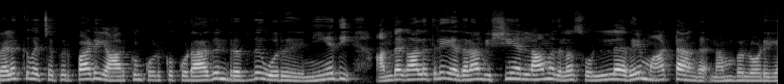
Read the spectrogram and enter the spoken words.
விளக்கு வச்ச பிற்பாடு யாருக்கும் கொடுக்கக்கூடாதுன்றது ஒரு நியதி. அந்த காலத்துல எதனா விஷயம் இல்லாமல் இதெல்லாம் சொல்லவே மாட்டாங்க. நம்மளுடைய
